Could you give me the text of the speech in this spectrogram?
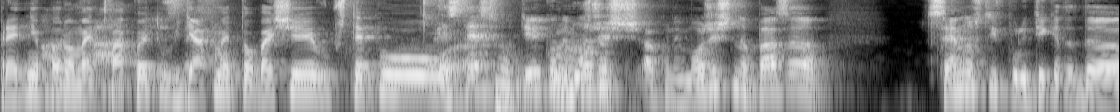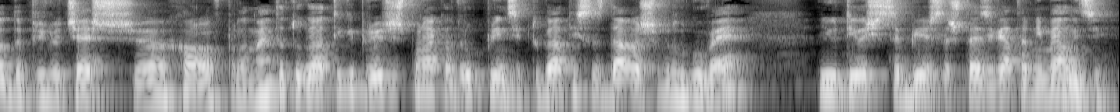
предния парламент, това, което видяхме, то беше въобще по... Естествено, ти ако не можеш, ако не можеш на база ценности в политиката да, да привлечеш хора в парламента, тогава ти ги привличаш по някакъв друг принцип. Тогава ти създаваш врагове и отиваш и се биеш срещу тези вятърни мелници.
